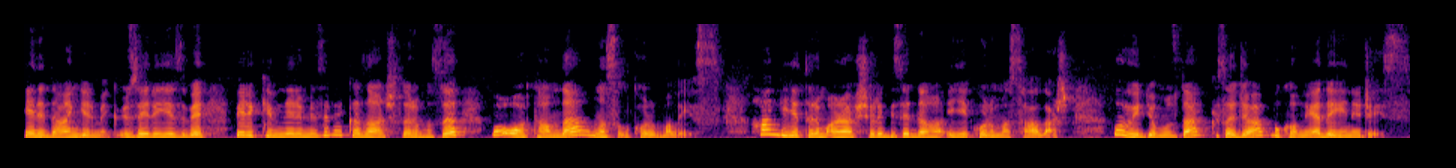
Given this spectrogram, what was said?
yeniden girmek üzereyiz ve birikimlerimizi ve kazançlarımızı bu ortamda nasıl korumalıyız? Hangi yatırım araçları bize daha iyi koruma sağlar? Bu videomuzda kısaca bu konuya değineceğiz.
